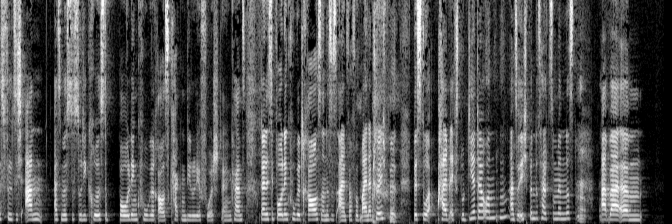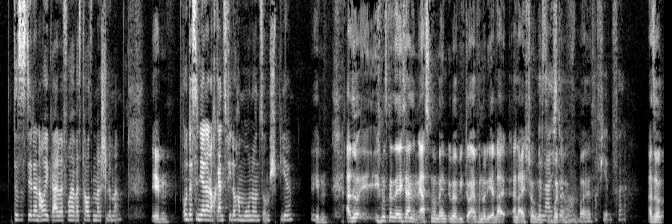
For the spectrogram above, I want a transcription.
es fühlt sich an, als müsstest du die größte Bowlingkugel rauskacken, die du dir vorstellen kannst. Und dann ist die Bowlingkugel draußen und es ist einfach vorbei. Natürlich bi- bist du halb explodiert da unten, also ich bin das halt zumindest. Ja. Aber ähm, das ist dir dann auch egal, weil vorher war es tausendmal schlimmer. Eben. Und das sind ja dann auch ganz viele Hormone und so im Spiel. Eben. Also ich muss ganz ehrlich sagen, im ersten Moment überwiegt doch einfach nur die Erle Erleichterung, dass die Geburt einfach vorbei ist. Auf jeden Fall. Also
